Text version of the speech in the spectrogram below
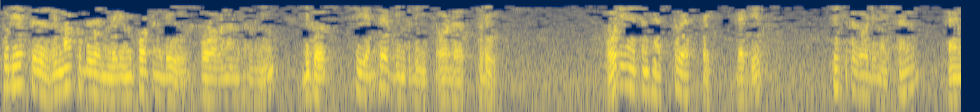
Today is a uh, remarkable and very important day for Avananda because she entered into this order today. Ordination has two aspects, that is, physical ordination and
